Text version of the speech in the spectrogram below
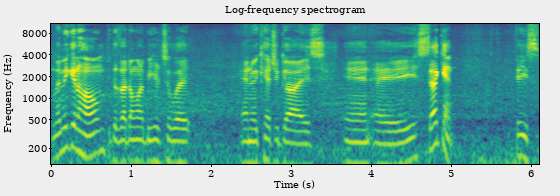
Let me get home because I don't want to be here too late. And we'll catch you guys in a second. Peace.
